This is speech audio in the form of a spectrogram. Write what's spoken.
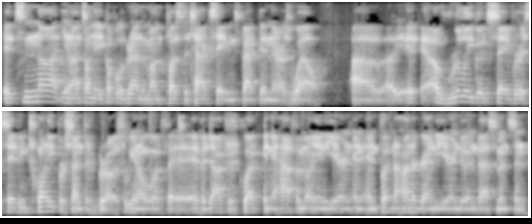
it's not you know that's only a couple of grand a month plus the tax savings back in there as well. Uh, it, a really good saver is saving 20% of gross. You know, if if a doctor's collecting a half a million a year and, and, and putting 100 grand a year into investments and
